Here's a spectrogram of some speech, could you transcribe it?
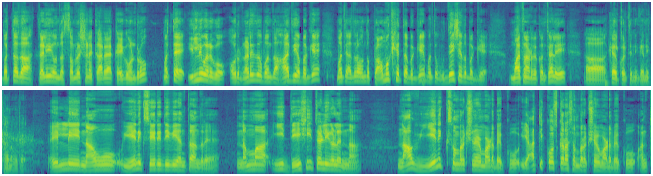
ಭತ್ತದ ತಳಿ ಒಂದು ಸಂರಕ್ಷಣೆ ಕಾರ್ಯ ಕೈಗೊಂಡ್ರು? ಮತ್ತು ಇಲ್ಲಿವರೆಗೂ ಅವರು ನಡೆದು ಬಂದ ಹಾದಿಯ ಬಗ್ಗೆ ಮತ್ತು ಅದರ ಒಂದು ಪ್ರಾಮುಖ್ಯತೆ ಬಗ್ಗೆ ಮತ್ತು ಉದ್ದೇಶದ ಬಗ್ಗೆ ಮಾತನಾಡಬೇಕು ಅಂತ ಹೇಳಿ ಕೇಳ್ಕೊಳ್ತೀನಿ ಗನಿ ಖಾನ್ ಅವರೇ. ಇಲ್ಲಿ ನಾವು ಏನಕ್ಕೆ ಸೇರಿದ್ದೀವಿ ಅಂತ ಅಂದರೆ ನಮ್ಮ ಈ ದೇಶಿ ತಳಿಗಳನ್ನು ನಾವು ಏನಕ್ಕೆ ಸಂರಕ್ಷಣೆ ಮಾಡಬೇಕು, ಯಾತಕ್ಕೋಸ್ಕರ ಸಂರಕ್ಷಣೆ ಮಾಡಬೇಕು ಅಂತ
